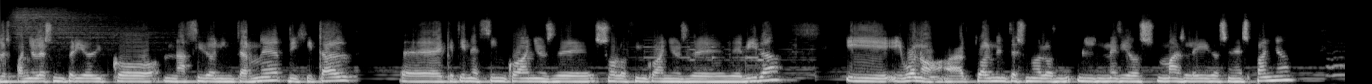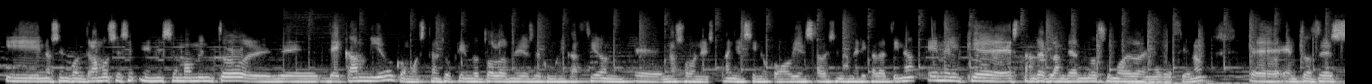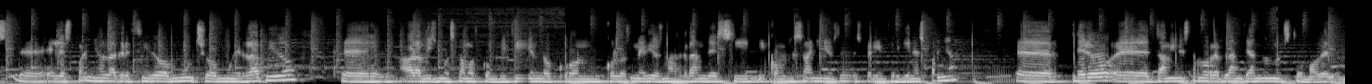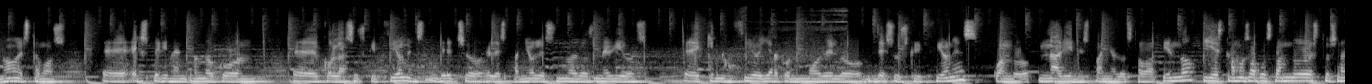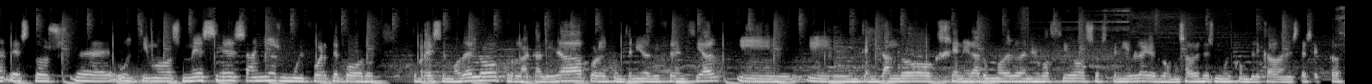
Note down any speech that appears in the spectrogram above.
El Español es un periódico nacido en Internet, digital, eh, que tiene cinco años de, solo cinco años de, vida. y, bueno, actualmente es uno de los medios más leídos en España y nos encontramos en ese momento de, cambio, como están sufriendo todos los medios de comunicación, eh, no solo en España, sino como bien sabes en América Latina, en el que están replanteando su modelo de negocio. ¿no? Eh, entonces, eh, el español ha crecido mucho, muy rápido. Ahora mismo estamos compitiendo con, los medios más grandes y, con más años de experiencia aquí en España. pero también estamos replanteando nuestro modelo, ¿no? Estamos experimentando con eh, las suscripciones. De hecho, el español es uno de los medios eh, que nació ya con un modelo de suscripciones, cuando nadie en España lo estaba haciendo. Y estamos apostando estos, eh, últimos meses, años, muy fuerte por, ese modelo, por la calidad, por el contenido diferencial y, intentando generar un modelo de negocio sostenible que, como sabes, es muy complicado en este sector.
